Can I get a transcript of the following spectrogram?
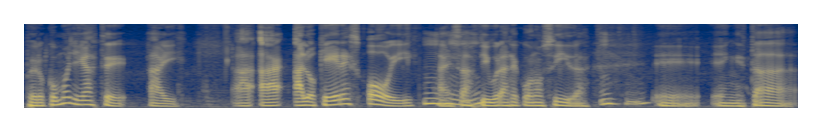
pero ¿cómo llegaste ahí? A, a- a lo que eres hoy, a esas figuras reconocidas eh, en esta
